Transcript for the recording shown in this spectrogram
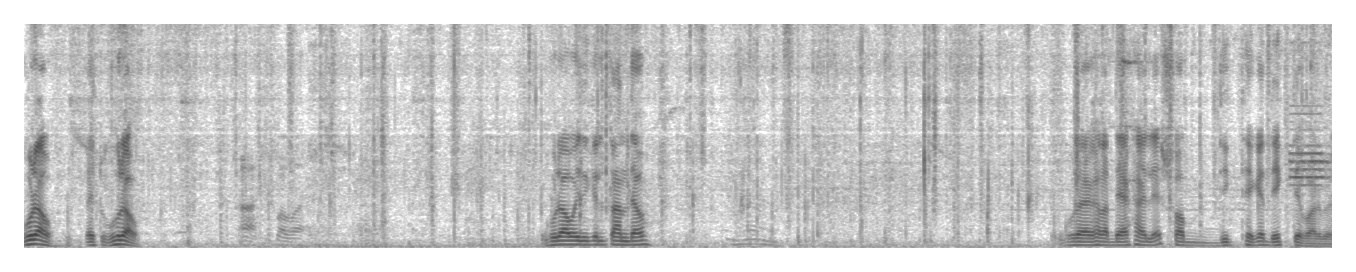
ঘুরাও, একটু ঘুরাও। ঘুরাও ওইদিকে টান দাও। ঘুরা ঘাড়া দেখাইলে সব দিক থেকে দেখতে পারবে।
